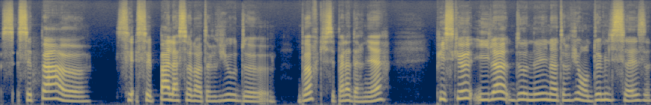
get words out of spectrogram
c'est- c'est pas euh, c'est pas la seule interview de Burke, c'est pas la dernière, puisque il a donné une interview en 2016.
